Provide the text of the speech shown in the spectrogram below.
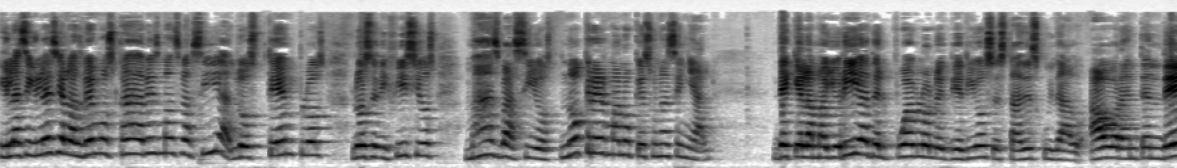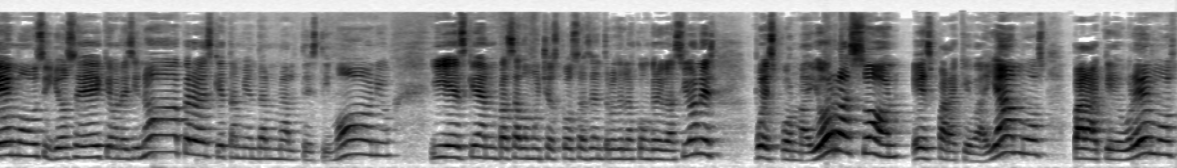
Y las iglesias las vemos cada vez más vacías, los templos, los edificios más vacíos. No cree, hermano, que es una señal de que la mayoría del pueblo de Dios está descuidado. Ahora entendemos y yo sé que van a decir, no, pero es que también dan mal testimonio y es que han pasado muchas cosas dentro de las congregaciones, pues con mayor razón es para que vayamos, para que oremos,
